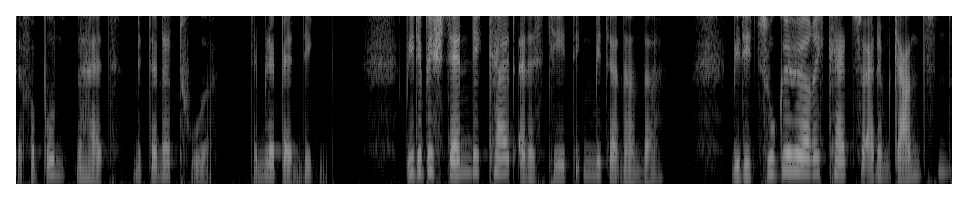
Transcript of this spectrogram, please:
der Verbundenheit mit der Natur, dem Lebendigen wie die Beständigkeit eines tätigen Miteinander, wie die Zugehörigkeit zu einem Ganzen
